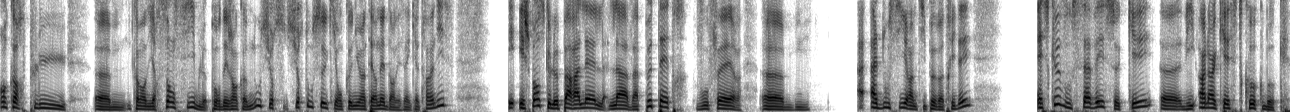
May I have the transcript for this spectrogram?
encore plus euh, comment dire, sensible pour des gens comme nous, surtout ceux qui ont connu Internet dans les années 90. Et, je pense que le parallèle là va peut-être vous faire adoucir un petit peu votre idée. Est-ce que vous savez ce qu'est euh, The Anarchist Cookbook?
